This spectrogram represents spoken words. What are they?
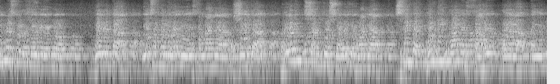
ಇನ್ನಷ್ಟು ಸೇವೆಯನ್ನು ಬೇಡುತ್ತಾ ಈ ಸಂದರ್ಭದಲ್ಲಿ ಸನ್ಮಾನ್ಯ ಶ್ರೀಯುತ ರೋಹಿತ್ ಸಂತೋಷ್ ಅವರಿಗೆ ಮಾನ್ಯ speaker U D Khader Saheb ಅವರ ಕೈಯಿಂದ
